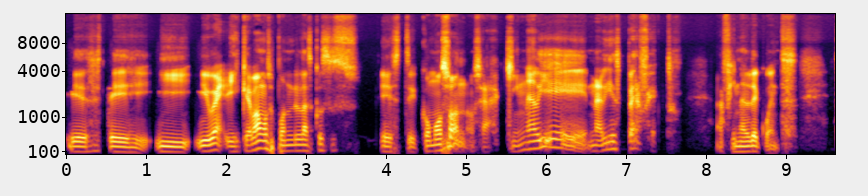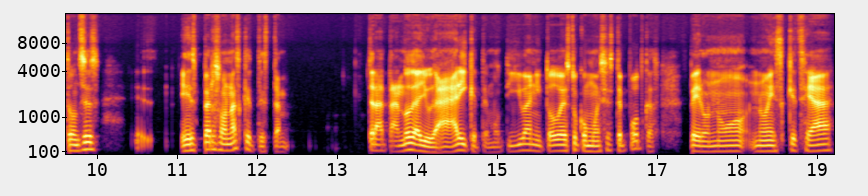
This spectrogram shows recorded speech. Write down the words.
Este, y, y bueno, y que vamos a poner las cosas este, como son. O sea, aquí nadie, nadie es perfecto, a final de cuentas. Entonces, es personas que te están tratando de ayudar y que te motivan y todo esto como es este podcast, pero no, no es que sea,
